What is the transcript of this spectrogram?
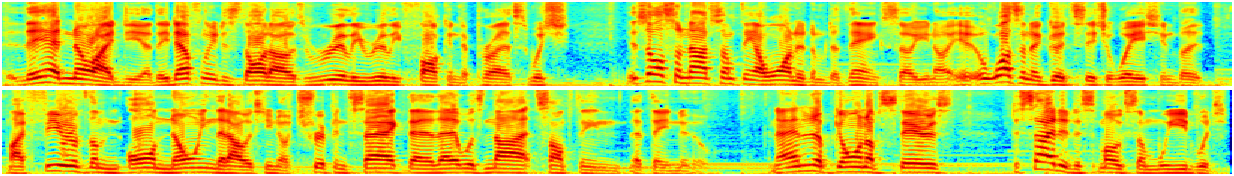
they had no idea. They definitely just thought I was really, really fucking depressed, which is also not something I wanted them to think. So, you know, it, wasn't a good situation, but my fear of them all knowing that I was, you know, tripping sack, that, that was not something that they knew. And I ended up going upstairs, decided to smoke some weed, which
